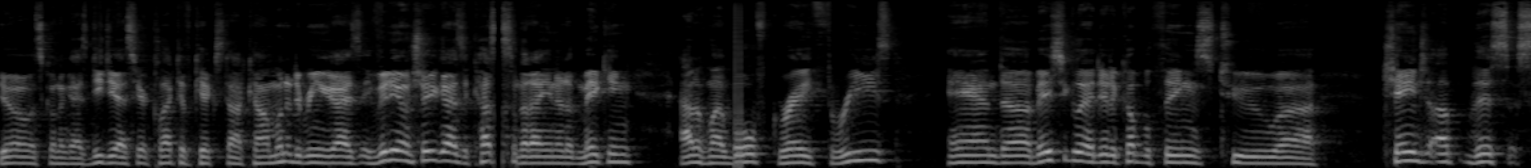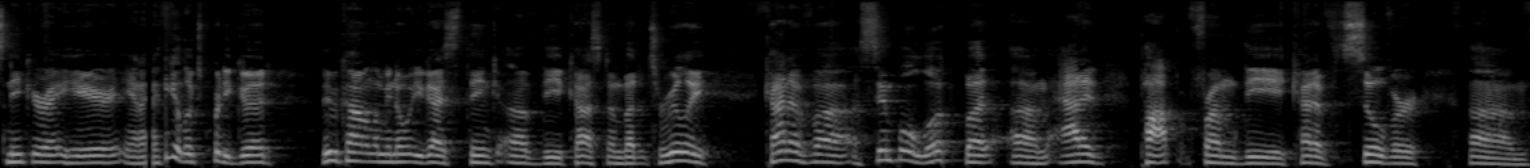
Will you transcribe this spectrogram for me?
Yo, what's going on guys? DJ Hes here, CollectiveKicks.com. Wanted to bring you guys a video and show you guys a custom that I ended up making out of my Wolf Gray 3s. And uh, basically I did a couple things to uh, change up this sneaker right here. And I think it looks pretty good. Leave a comment, let me know what you guys think of the custom. But it's really kind of uh, a simple look, but um, added pop from the kind of silver um,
